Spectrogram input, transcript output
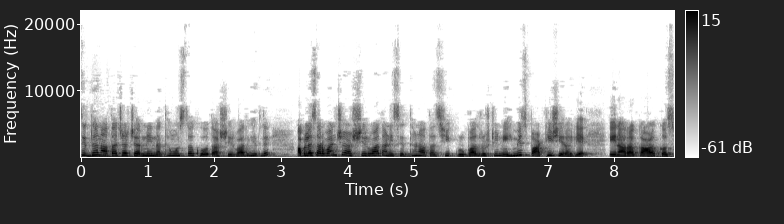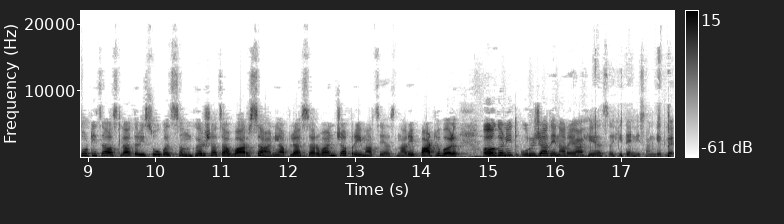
सिद्धनाथाच्या चरणी नतमस्तक होत आशीर्वाद घेतले. आपल्या सर्वांचे आशीर्वाद आणि सिद्धनाथाची कृपादृष्टी नेहमीच पाठीशी राहिली आहे. येणारा काळ कसोटीचा असला तरी सोबत संघर्षाचा वारसा आणि आपल्या सर्वांच्या प्रेमाचे असणारे पाठबळ अगणित ऊर्जा देणारे आहे असंही त्यांनी सांगितलंय.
